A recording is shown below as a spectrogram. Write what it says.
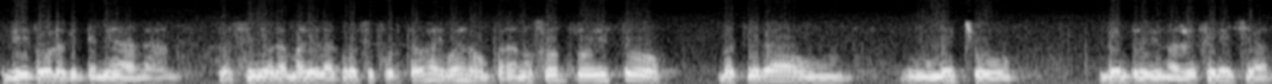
de dólar que tenía la, la señora María Lacroce Fortabá, y bueno, para nosotros esto va a quedar un, un hecho dentro de una referencia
